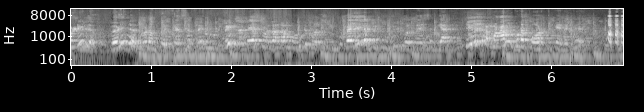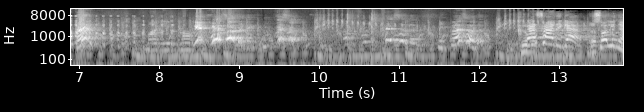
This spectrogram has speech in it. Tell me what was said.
வெளியில வெளியில கூட போய் பேசுறது? வீட்டுல பேசுறதெல்லாம் முடிஞ்சு போச்சு. வெளியில போய் கூட்டிட்டு போய் பேசுறீங்க. இருக்கிற மாலை கூட போறதுக்கு எனக்கு. பேசாதீங்க. சொல்லுங்க.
